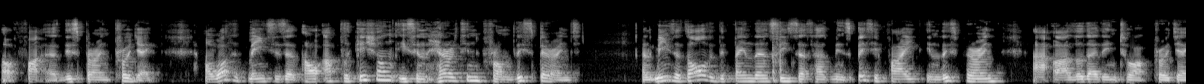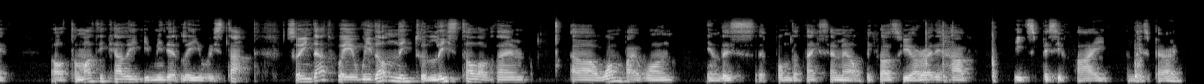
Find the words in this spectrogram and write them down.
uh, uh, this parent project. And what it means is that our application is inheriting from this parent and it means that all the dependencies that have been specified in this parent are, are loaded into our project automatically immediately we start. So in that way, we don't need to list all of them uh, one by one in this uh, pom.xml because we already have it specified in this parent,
